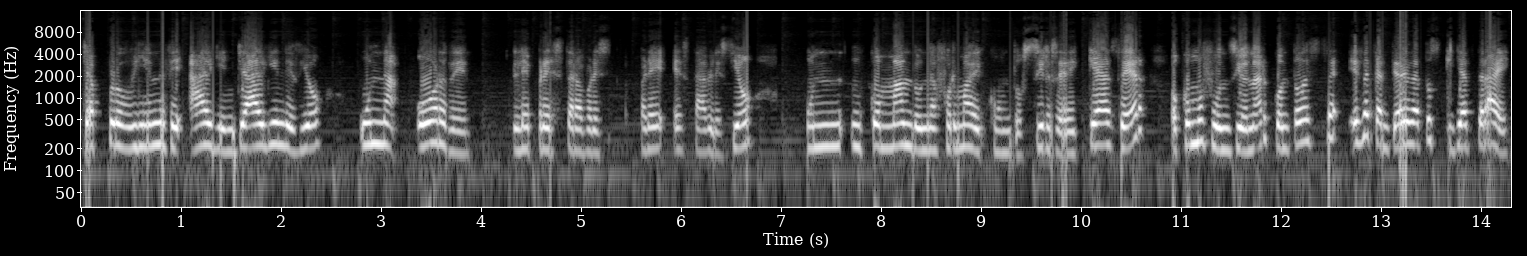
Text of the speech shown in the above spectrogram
ya proviene de alguien, ya alguien le dio una orden, le preestableció un, comando, una forma de conducirse, de qué hacer o cómo funcionar con toda esa cantidad de datos que ya trae.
